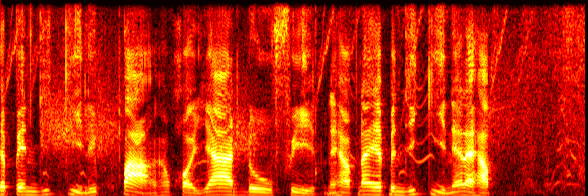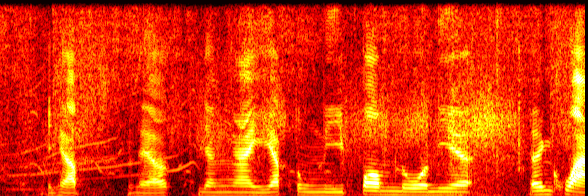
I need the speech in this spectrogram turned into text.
จะเป็นยิกกี้หรือเปล่าครับขออนุญาตดูฟีดนะครับ น่าจะเป็นยิกกี้นี่แหละครับนี่ครับแล้วยังไงครับตรงนี้ป้อมโนเนีย ด้านขวา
